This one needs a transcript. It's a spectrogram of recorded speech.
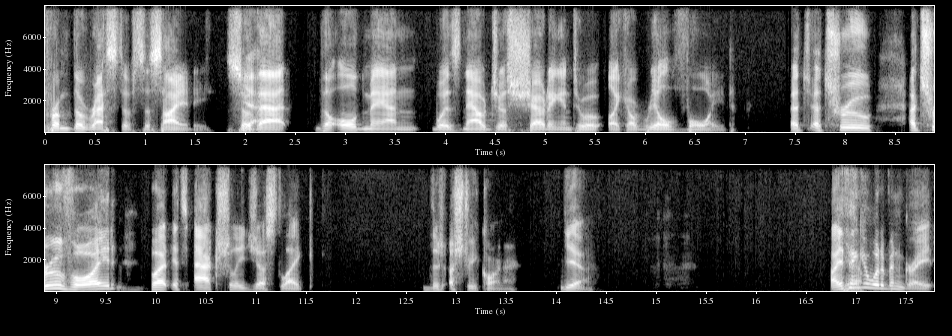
from the rest of society so Yeah. that the old man was now just shouting into a like a real void. a, a true a true void but it's actually just like the, a street corner Yeah. I think it would have been great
